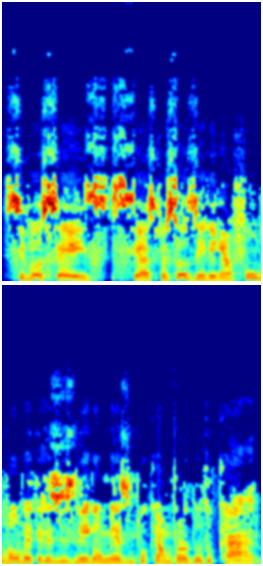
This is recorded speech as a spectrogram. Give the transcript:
se vocês, se as pessoas irem a fundo, vão ver que eles desligam mesmo porque é um produto caro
